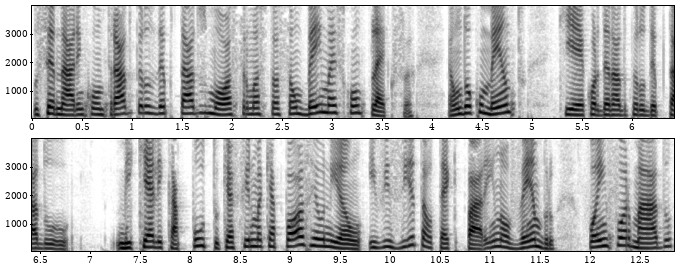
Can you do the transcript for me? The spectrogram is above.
o cenário encontrado pelos deputados mostra uma situação bem mais complexa. É um documento que é coordenado pelo deputado Michele Caputo, que afirma que após reunião e visita ao Tecpar em novembro, foi informado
